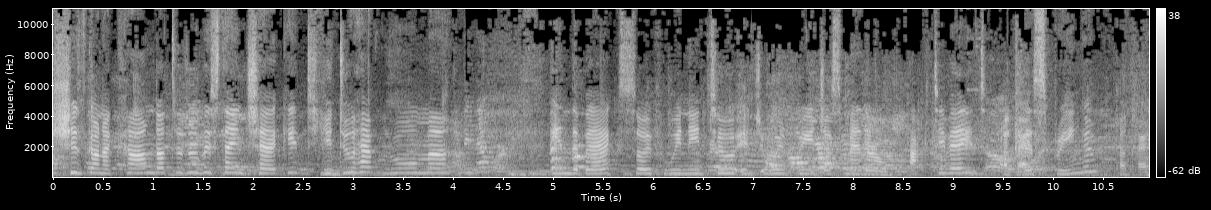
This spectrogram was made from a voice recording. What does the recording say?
She's gonna come Dr. Rubinstein check it. You do have room uh, in the back so if we need to it will be just matter of activate okay. the spring okay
